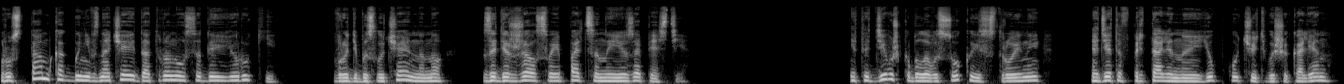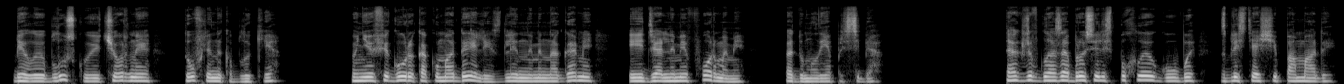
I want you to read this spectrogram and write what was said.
Рустам как бы невзначай дотронулся до ее руки. Вроде бы случайно, но задержал свои пальцы на ее запястье. Эта девушка была высокой и стройной, одета в приталенную юбку чуть выше колен, белую блузку и черные туфли на каблуке. У нее фигура, как у модели, с длинными ногами и идеальными формами, подумал я про себя. Также в глаза бросились пухлые губы с блестящей помадой,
